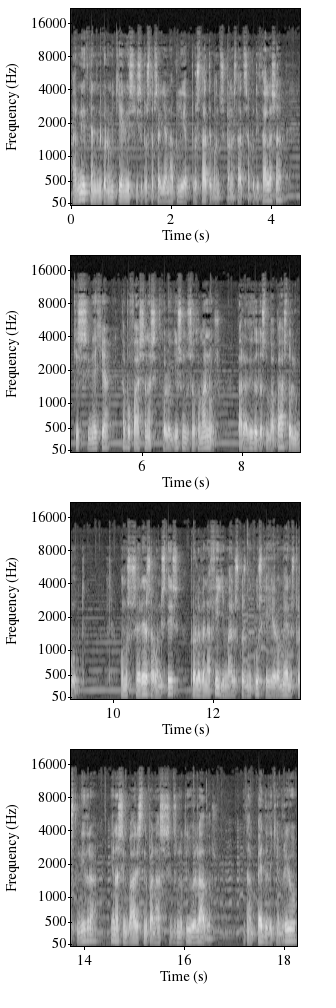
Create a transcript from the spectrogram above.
αρνήθηκαν την οικονομική ενίσχυση προς τα ψαριανά πλοία που προστάτευαν τους επαναστάτες από τη θάλασσα και στη συνέχεια αποφάσισαν να συνθηκολογήσουν τους Οθωμανούς, παραδίδοντας τον Παπά στο Λουμπούτ. Όμως ο σεραίος αγωνιστής πρόλαβε να φύγει με άλλους κοσμικούς και ιερωμένους προς την Ήδρα για να συμβάλλει στην επανάσταση της Νοτιού Ελλάδος, ήταν 5 Δεκεμβρίου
